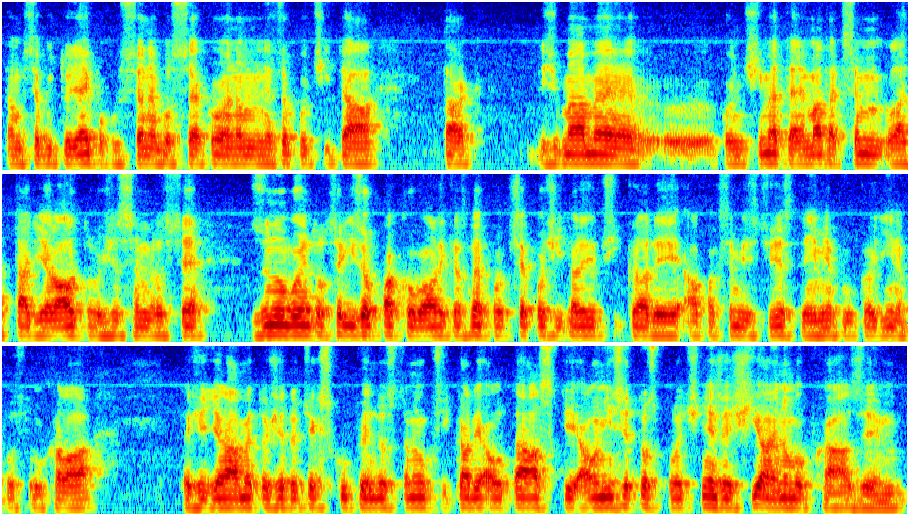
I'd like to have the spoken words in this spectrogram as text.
tam se buď to dělají pokusy, nebo se jako jenom něco počítá, tak když máme, končíme téma, tak jsem leta dělal to, že jsem prostě znovu jen to celý zopakoval, když jsme přepočítali příklady a pak jsem zjistil, že stejně mě půlka lidí neposlouchala. Takže děláme to, že do těch skupin dostanou příklady a otázky a oni si to společně řeší a jenom obcházím.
